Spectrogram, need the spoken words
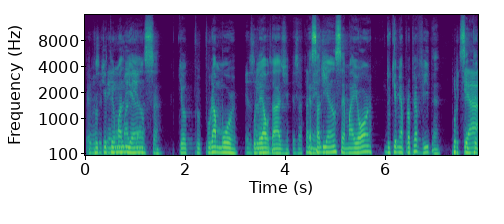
É Porque você porque tem tem uma, uma aliança, que eu, por, por amor, Exato. por lealdade. Exatamente. Essa aliança é maior do que a minha própria vida. Porque a,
